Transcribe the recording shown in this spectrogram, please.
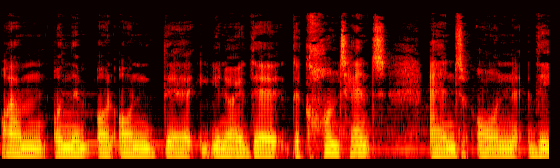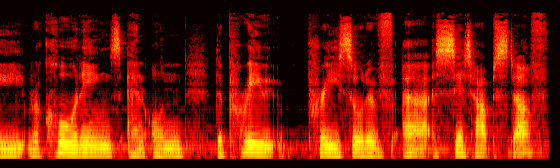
um, on the on, on the you know the the content and on the recordings and on the pre pre sort of uh, set up stuff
